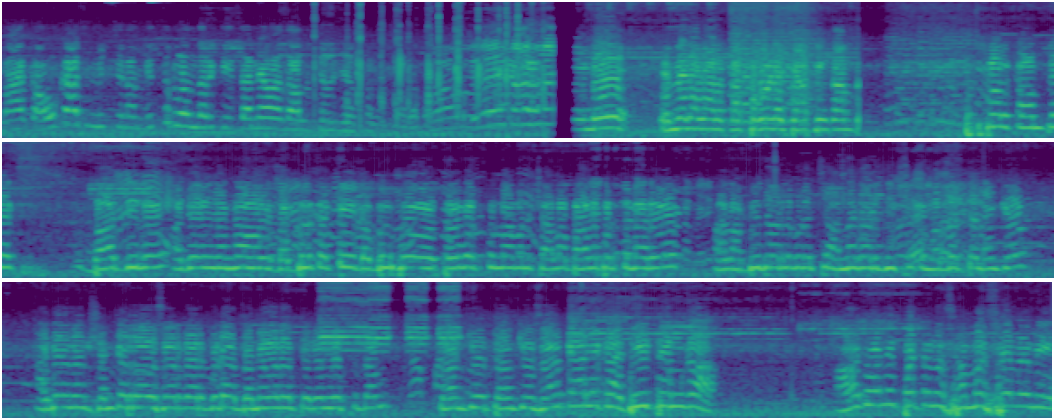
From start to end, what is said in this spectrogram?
నాకు అవకాశం ఇచ్చిన మిత్రులందరికీ ధన్యవాదాలు తెలియజేస్తున్నాను. కాంప్లెక్స్ బాధ్యులు అదేవిధంగా వాళ్ళు డబ్బులు కట్టి డబ్బులు పోగొట్టుకున్నామని చాలా బాధపడుతున్నారు వాళ్ళ అభ్యర్థులు కూడా వచ్చి అన్నగారి దీక్షకు మద్దతు థ్యాంక్ యూ అదేవిధంగా శంకర్ రావు సార్ గారు కూడా ధన్యవాదాలు తెలియజేస్తున్నాం thank you thank you sir కాలిక అతీతంగా ఆదోని పట్టణ సమస్యలని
